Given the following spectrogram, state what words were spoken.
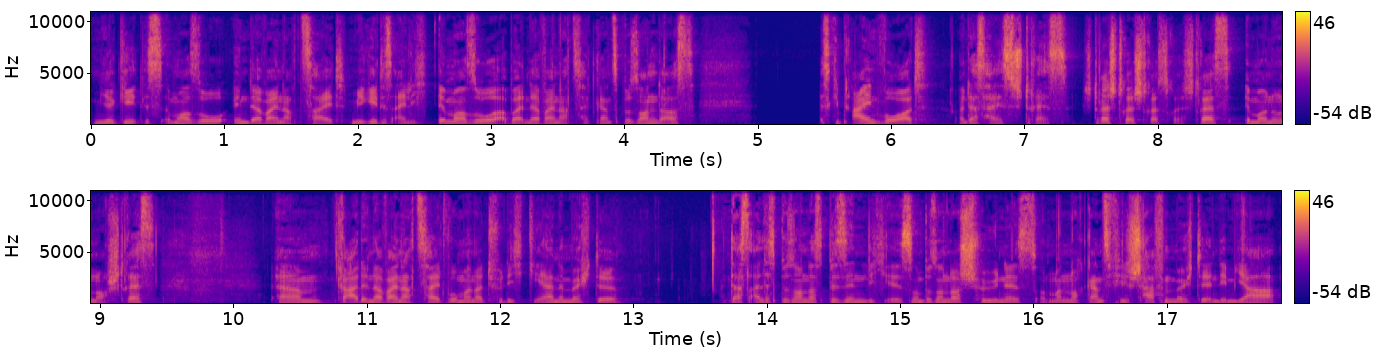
Mir geht es immer so in der Weihnachtszeit. Mir geht es eigentlich immer so, aber in der Weihnachtszeit ganz besonders. Es gibt ein Wort und das heißt Stress. Stress, Stress, Stress, Stress, Stress, immer nur noch Stress. Ähm, Gerade in der Weihnachtszeit, wo man natürlich gerne möchte, dass alles besonders besinnlich ist und besonders schön ist und man noch ganz viel schaffen möchte in dem Jahr,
